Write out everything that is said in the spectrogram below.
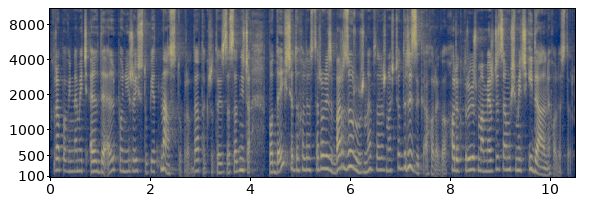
która powinna mieć LDL poniżej 115, prawda? Także to jest zasadnicza. Podejście do cholesterolu jest bardzo różne w zależności od ryzyka chorego. Chory, który już ma miażdżycę, musi mieć idealny cholesterol.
